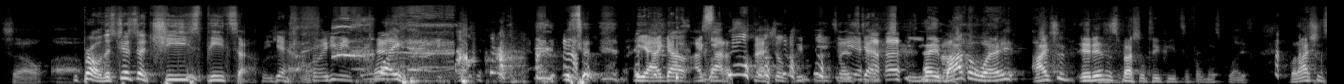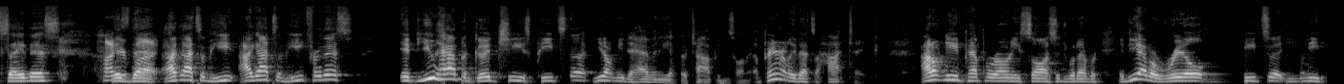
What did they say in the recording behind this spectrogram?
So, uh, Bro, this is just a cheese pizza. Yeah. what do you mean? Like, yeah, I got I got a specialty pizza. It's got Yeah. cheese. hey, on by the way, I should. It is a specialty pizza from this place, but I should say this is that bucks. I got some heat. I got some heat for this. If you have a good cheese pizza, you don't need to have any other toppings on it. Apparently, that's a hot take. I don't need pepperoni, sausage, whatever. If you have a real pizza, you need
